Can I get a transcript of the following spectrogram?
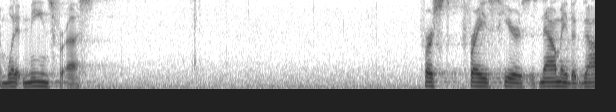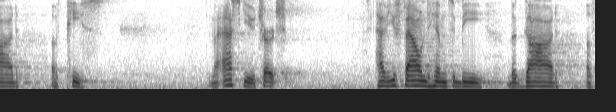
and what it means for us. First phrase here is, is now may the God of peace. And I ask you, church, have you found him to be the God of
